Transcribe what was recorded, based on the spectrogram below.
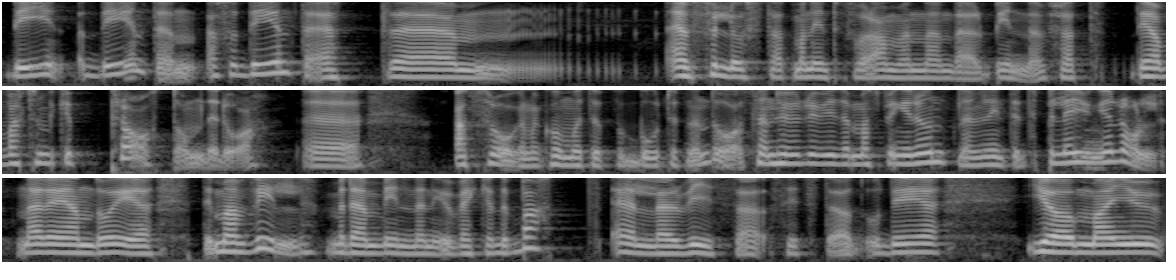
det, det, är inte en, alltså det är inte ett, um, en förlust att man inte får använda den där binden, för att det har varit så mycket prat om det då. Uh, att frågan har kommit upp på bordet ändå. Sen huruvida man springer runt med den eller inte, det spelar ju ingen roll. När det ändå är, det man vill med den bilden är att väcka debatt eller visa sitt stöd. Och det gör man ju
